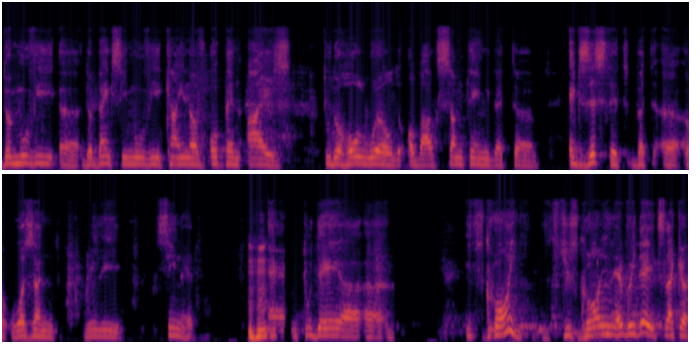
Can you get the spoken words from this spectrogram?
the movie, uh, the Banksy movie, kind of open eyes to the whole world about something that uh, existed but wasn't really seen it. Mhm. And today, it's growing. It's just growing every day. It's like uh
